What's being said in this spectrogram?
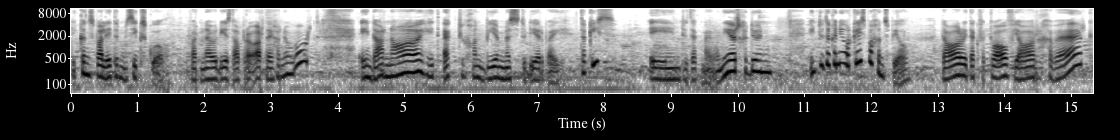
die kunsballet en musiekskool wat nou deesdae Pro Arte genoem word. En daarna het ek toe gaan BMus studeer by Tikkies en toe het ek my honeurs gedoen en toe het ek in die orkes begin speel. Daar het ek vir 12 jaar gewerk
